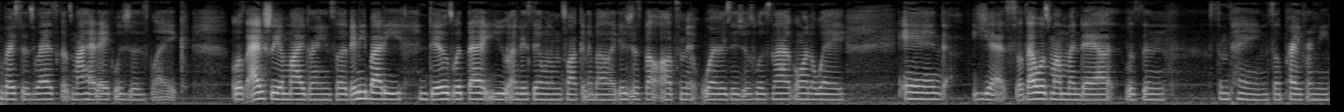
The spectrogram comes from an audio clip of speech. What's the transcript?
versus rest because my headache was just like, was actually a migraine. So if anybody deals with that, you understand what I'm talking about. Like, it's just the ultimate words. It just was not going away. And yes, so that was my Monday. I was in some pain, so pray for me.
